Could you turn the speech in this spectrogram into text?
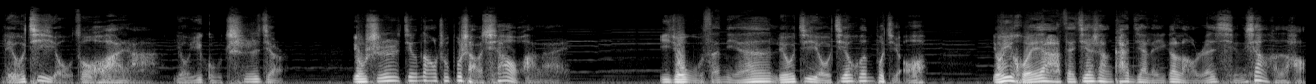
刘继友作画呀，有一股吃劲儿，有时竟闹出不少笑话来。一九五三年，刘继友结婚不久。有一回呀，在街上看见了一个老人，形象很好，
